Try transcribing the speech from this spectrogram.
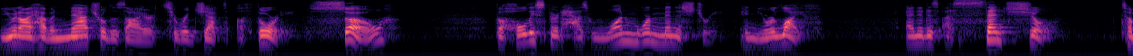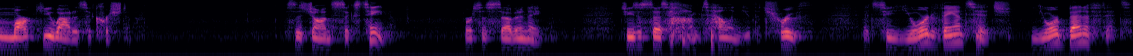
You and I have a natural desire to reject authority. So, the Holy Spirit has one more ministry in your life, and it is essential to mark you out as a Christian. This is John 16, verses 7 and 8. Jesus says, I'm telling you the truth. It's to your advantage, your benefit,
